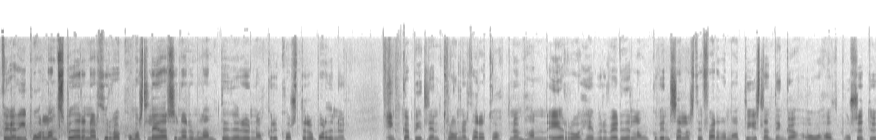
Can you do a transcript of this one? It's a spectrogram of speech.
Þegar íbúar landsbyðarinnar þurfa að komast leiðarsinnar um landið eru nokkri kostir á borðinu. Engabílinn trónir þar á toppnum, hann er og hefur verið lang vinsælasti ferðamáti Íslandinga óháð búsetu.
